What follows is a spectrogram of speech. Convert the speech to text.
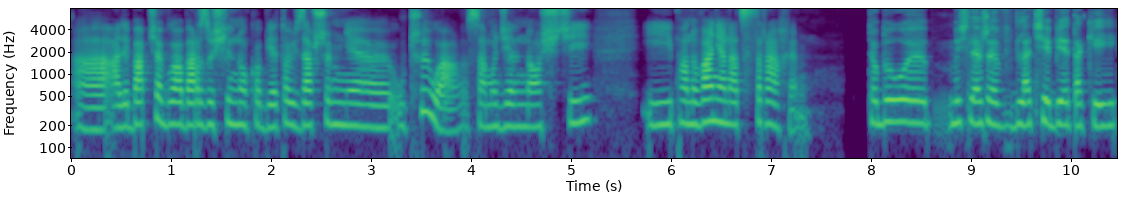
A, ale babcia była bardzo silną kobietą i zawsze mnie uczyła samodzielności i panowania nad strachem. To były, myślę, że dla ciebie takiej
